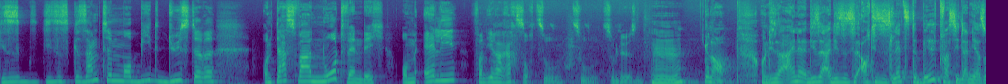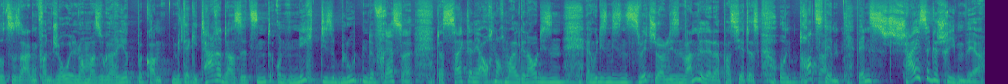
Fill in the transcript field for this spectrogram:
dieses, dieses gesamte morbide, düstere. Und das war notwendig, um Ellie von ihrer Rachsucht zu, zu, zu lösen. Genau. Und dieser eine, dieser, dieses, auch dieses letzte Bild, was sie dann ja sozusagen von Joel nochmal suggeriert bekommt, mit der Gitarre da sitzend und nicht diese blutende Fresse, das zeigt dann ja auch nochmal genau diesen, irgendwie diesen, diesen Switch oder diesen Wandel, der da passiert ist. Und trotzdem, wenn es scheiße geschrieben wäre,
